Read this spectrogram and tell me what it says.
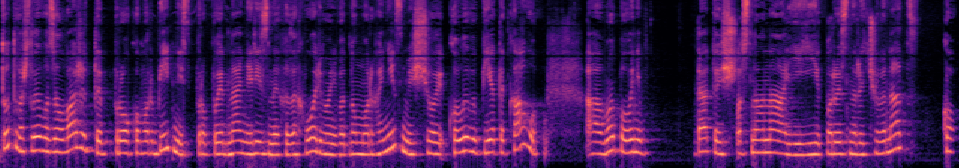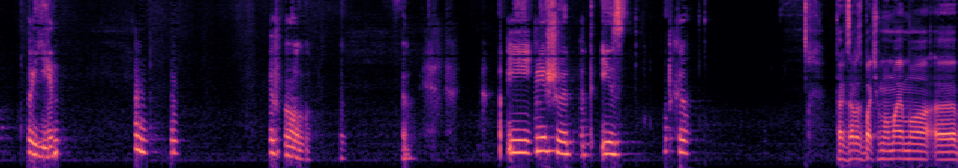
Тут важливо зауважити про коморбідність, про поєднання різних захворювань в одному організмі. Що коли ви п'єте каву, ми повинні пам'ятати, що основна її корисна речовина це кофеїн. І мішують із Так, зараз бачимо, маємо е,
